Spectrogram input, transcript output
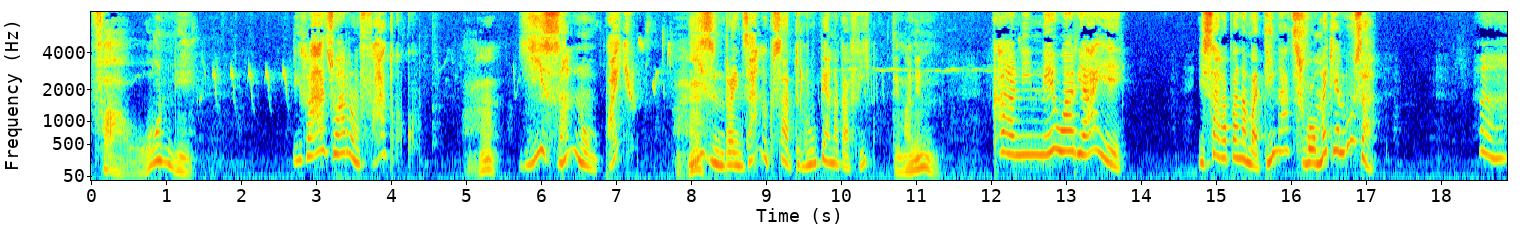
Fa ahoana e? I Rhajo ary ny vadiko ko! Hum. Izy zany no mibaiko? Izy ny rain-janako sady lom-pianakaviana. De maninona? Ka aninona eo ary ahy e? Isara-panambadiana aho tsy vao maika loza? Ah,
